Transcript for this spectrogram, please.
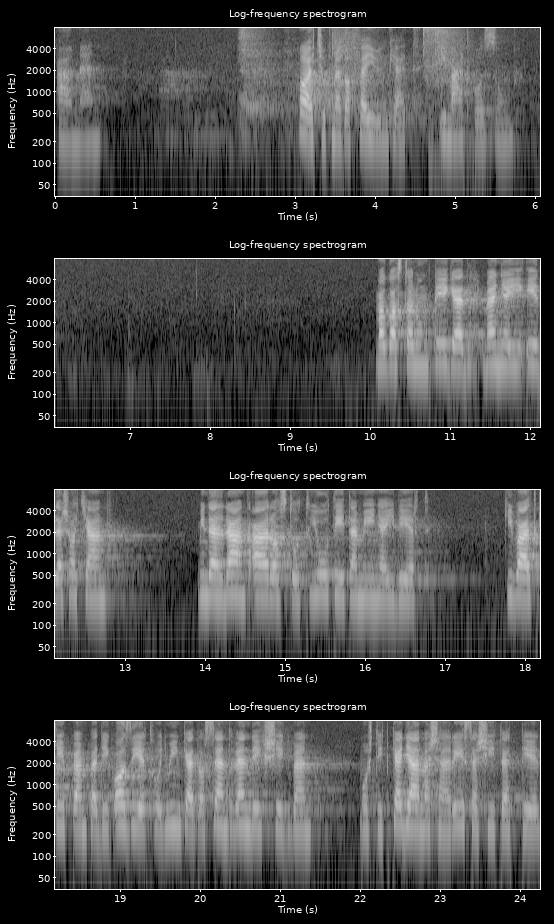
Ámen. Hajtsuk meg a fejünket, imádkozzunk. Magasztalunk téged, mennyei édesatyánk, minden ránk árasztott jó téteményeidért, kiváltképpen pedig azért, hogy minket a szent vendégségben most itt kegyelmesen részesítettél,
